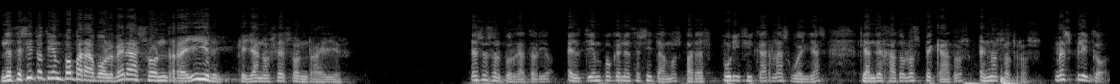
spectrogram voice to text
Necesito tiempo para volver a sonreír, que ya no sé sonreír. Eso es el purgatorio, el tiempo que necesitamos para purificar las huellas que han dejado los pecados en nosotros. ¿Me explico?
